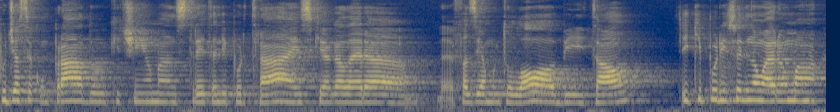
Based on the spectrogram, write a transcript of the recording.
podia ser comprado, que tinha umas treta ali por trás, que a galera eh, fazia muito lobby e tal, e que por isso ele não era uma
